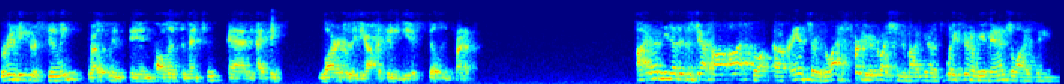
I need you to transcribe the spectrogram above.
we're going to be pursuing growth in all those dimensions, and I think largely the opportunity is still in front of us. This is Jeff. I'll answer the last part of your question about you know to what extent are we evangelizing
